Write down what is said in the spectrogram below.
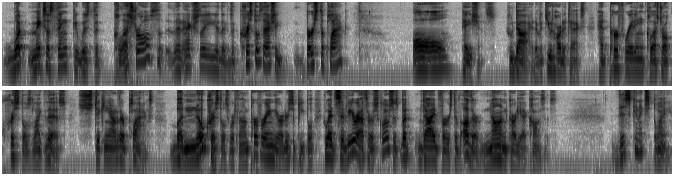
What makes us think it was the cholesterols that actually, the, the crystals that actually burst the plaque? All patients who died of acute heart attacks had perforating cholesterol crystals like this sticking out of their plaques, but no crystals were found perforating the arteries of people who had severe atherosclerosis, but died first of other non-cardiac causes. This can explain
